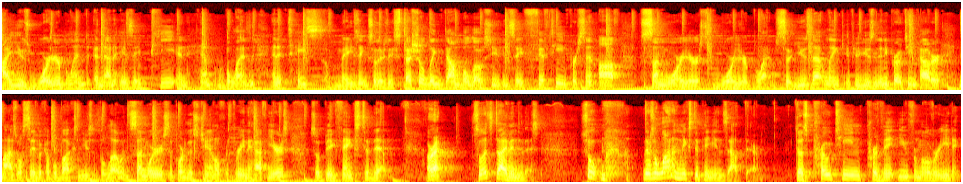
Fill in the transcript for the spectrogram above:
I use Warrior Blend, and that is a pea and hemp blend, and it tastes amazing. So there's a special link down below so you can save 15% off SunWarrior's Warrior Blend. So use that link if you're using any protein powder. Might as well save a couple bucks and use it below. And SunWarrior supported this channel for three and a half years, so big thanks to them. All right, so let's dive into this. So there's a lot of mixed opinions out there. Does protein prevent you from overeating?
